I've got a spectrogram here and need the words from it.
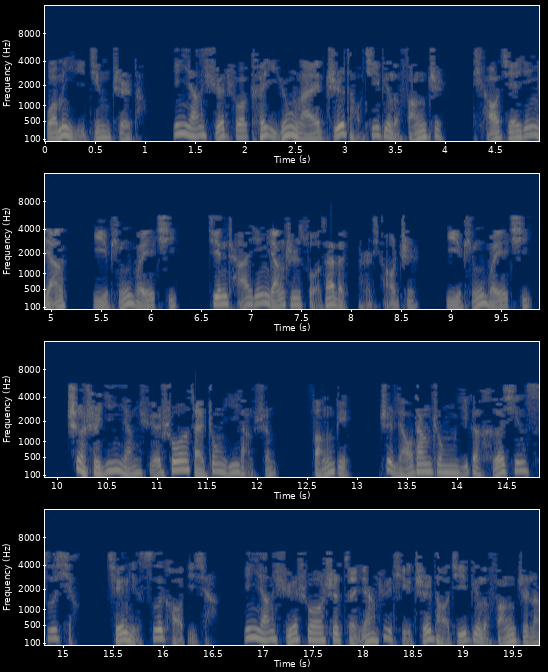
我们已经知道阴阳学说可以用来指导疾病的防治，调节阴阳，以平为期，监察阴阳之所在的而调之，以平为期。这是阴阳学说在中医养生、防病、治疗当中一个核心思想。请你思考一下，阴阳学说是怎样具体指导疾病的防治呢？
